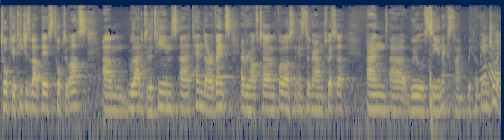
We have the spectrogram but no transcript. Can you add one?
talk to your teachers about this, talk to us. Um, we'll add you to the teams, uh, attend our events every half term, follow us on Instagram, Twitter, and uh, we'll see you next time. We hope you enjoyed.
